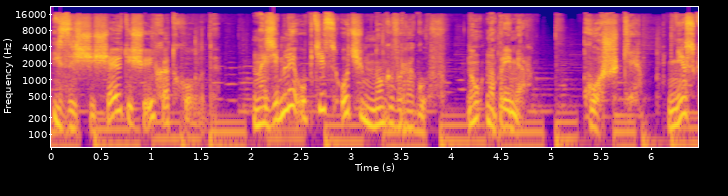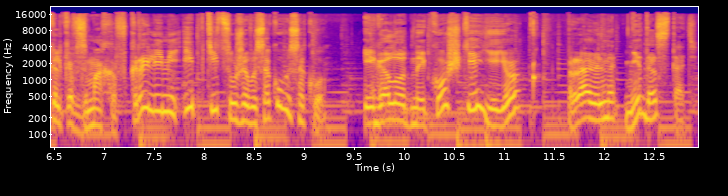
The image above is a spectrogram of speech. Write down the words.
и защищают еще их от холода. На Земле у птиц очень много врагов. Ну, например, кошки. Несколько взмахов крыльями, и птица уже высоко-высоко. И голодной кошке ее, правильно, не достать.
